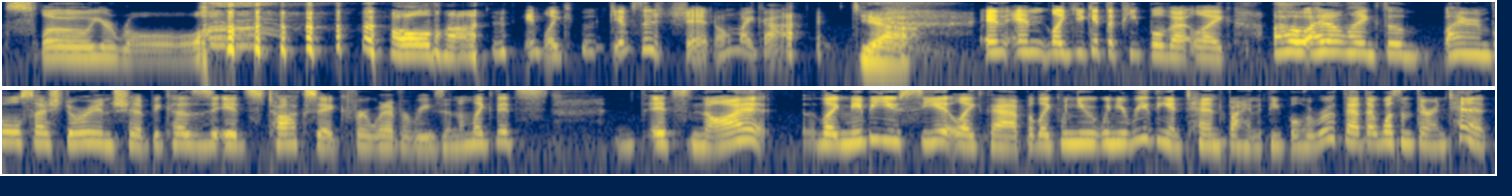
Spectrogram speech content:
slow your roll. Hold on. Like who gives a shit? Oh my god. Yeah. And and like you get the people that like oh i don't like the iron bull slash dorian ship because it's toxic for whatever reason. I'm like it's it's not like maybe you see it like that but like when you when you read the intent behind the people who wrote that that wasn't their intent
